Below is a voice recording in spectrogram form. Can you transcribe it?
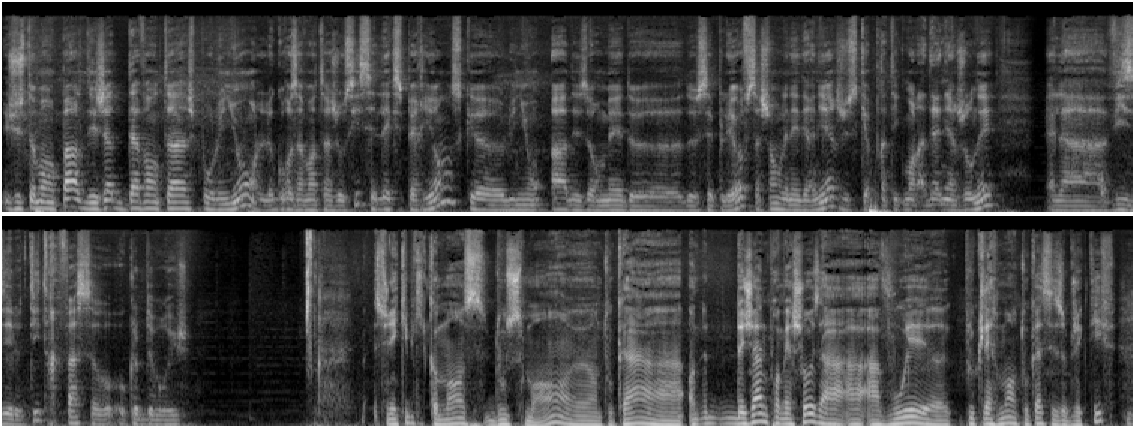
justement, on parle déjà d'avantages pour l'Union. Le gros avantage aussi, c'est l'expérience que l'Union a désormais de, de ses playoffs, sachant que l'année dernière, jusqu'à pratiquement la dernière journée, elle a visé le titre face au, club de Bruges. C'est une équipe qui commence doucement, euh, en tout cas. déjà, une première chose, à, avouer euh, plus clairement, en tout cas, ses objectifs. Mhm.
